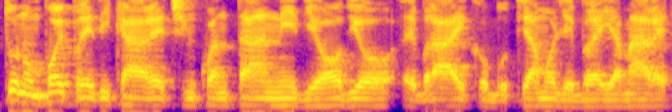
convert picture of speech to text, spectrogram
tu non puoi predicare 50 anni di odio ebraico, buttiamo gli ebrei a mare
